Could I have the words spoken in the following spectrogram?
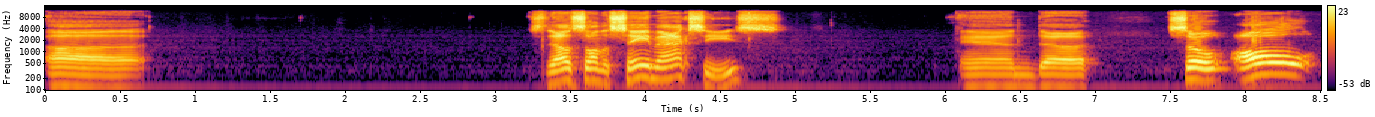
Uh, so now it's on the same axes, and uh, so all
